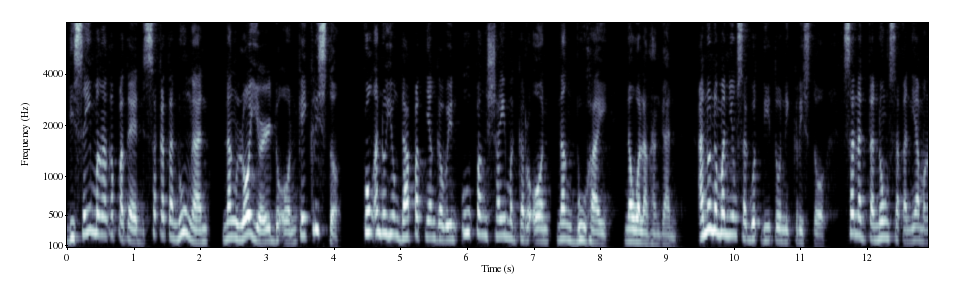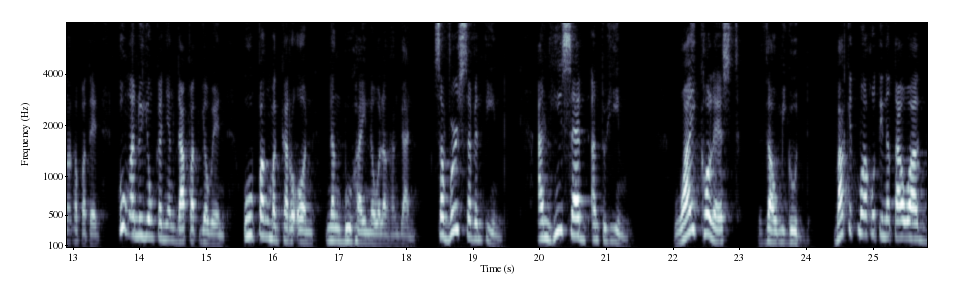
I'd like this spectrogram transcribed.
The same mga kapatid sa katanungan ng lawyer doon kay Kristo. Kung ano yung dapat niyang gawin upang siya'y magkaroon ng buhay na walang hanggan. Ano naman yung sagot dito ni Kristo sa nagtanong sa kanya mga kapatid kung ano yung kanyang dapat gawin upang magkaroon ng buhay na walang hanggan? Sa verse 17, And he said unto him, Why callest thou me good? Bakit mo ako tinatawag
